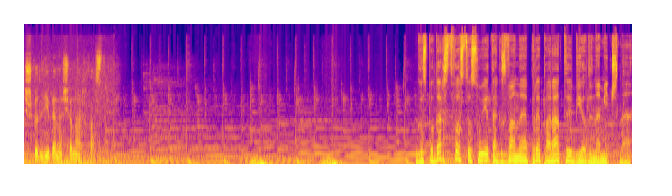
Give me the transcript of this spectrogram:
szkodliwe nasiona chwasty. Gospodarstwo stosuje tak zwane preparaty biodynamiczne.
